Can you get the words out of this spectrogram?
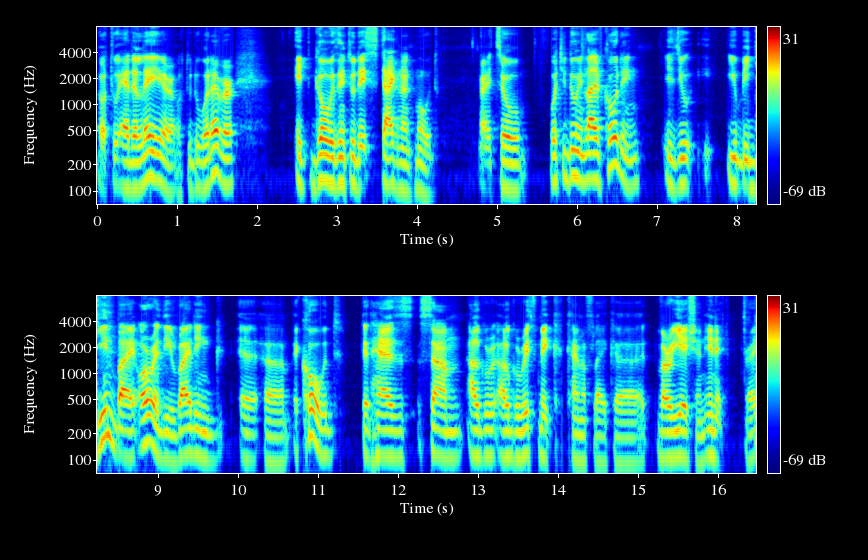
or to add a layer or to do whatever, it goes into this stagnant mode, right? So what you do in live coding is you you begin by already writing a, a, a code that has some algor- algorithmic kind of like uh, variation in it, right?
